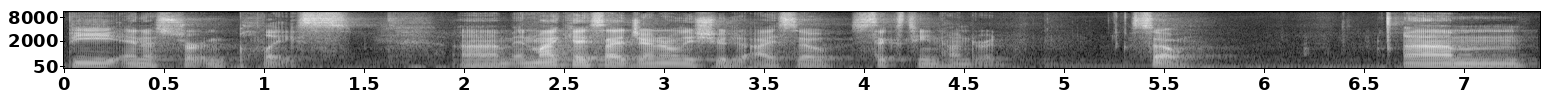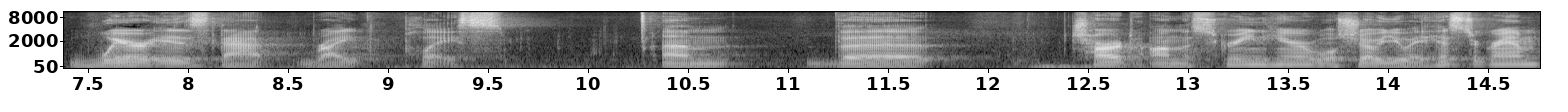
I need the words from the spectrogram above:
be in a certain place. Um, in my case, I generally shoot at ISO 1600. So, um, where is that right place? Um, the chart on the screen here will show you a histogram.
